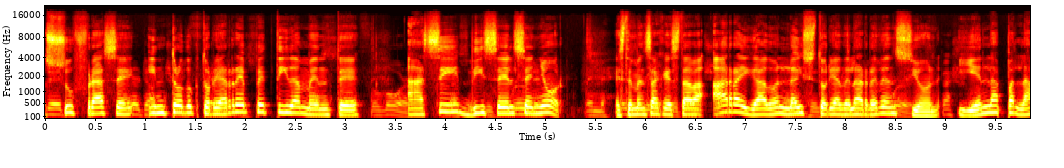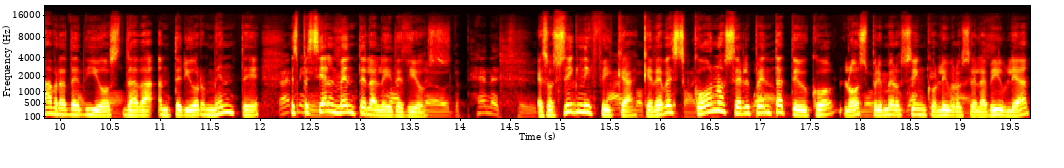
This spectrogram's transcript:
su frase introductoria repetidamente, así dice el Señor. Este mensaje estaba arraigado en la historia de la redención y en la palabra de Dios dada anteriormente, especialmente la ley de Dios. Eso significa que debes conocer el Pentateuco, los primeros cinco libros de la Biblia,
